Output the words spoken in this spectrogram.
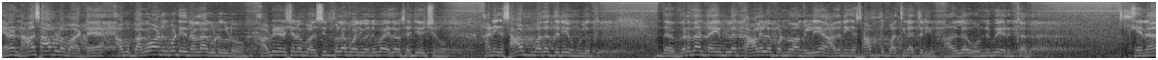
ஏன்னா நான் சாப்பிட மாட்டேன். அப்போ பகவானுக்கு மட்டும் இது நல்லா கொடுக்கணும். அப்படின்னு நினச்சா சிம்பிளாக கொஞ்சம் கொஞ்சமாக ஏதோ செஞ்சு வச்சிருவோம். அன்றைக்கி சாப்பிட்டு பார்த்தா தெரியும் உங்களுக்கு. இந்த விரதம் டைமில் காலையில் பண்ணுவாங்க இல்லையா? அதை நீங்கள் சாப்பிட்டு பார்த்தீங்கன்னா தெரியும். அதில் ஒன்றுமே இருக்காது. ஏன்னா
